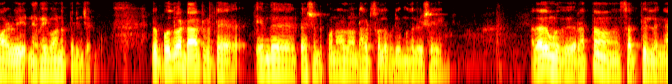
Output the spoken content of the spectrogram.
வாழ்வே நிறைவான பெருஞ்செல்வம். இப்போ பொதுவாக டாக்டர்கிட்ட எந்த பேஷண்ட் போனாலும் டாக்டர் சொல்லக்கூடிய முதல் விஷயம் அதாவது உங்களுக்கு ரத்தம் சத்து இல்லைங்க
